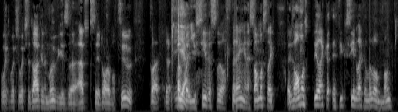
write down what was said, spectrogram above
which which, which the dog in the movie is uh, absolutely adorable too. But, but Yeah. but you see this little thing, and it's almost like it almost be like a, if you see like a little monkey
